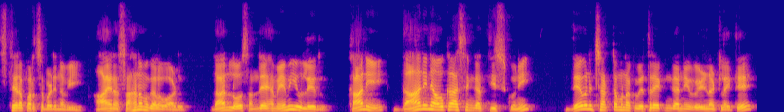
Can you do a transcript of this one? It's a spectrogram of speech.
స్థిరపరచబడినవి. ఆయన సహనము గలవాడు. దానిలో సందేహమేమీ లేదు. కానీ దానిని అవకాశంగా తీసుకుని దేవుని చట్టమునకు వ్యతిరేకంగా నీవు వెళ్ళినట్లయితే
